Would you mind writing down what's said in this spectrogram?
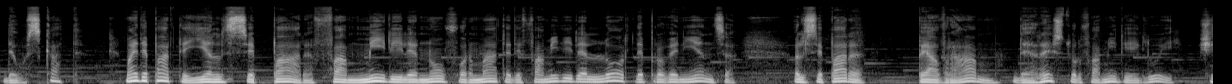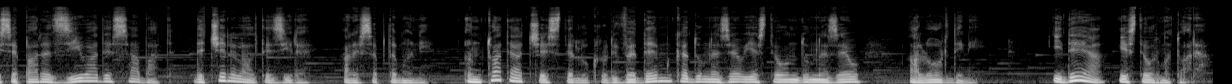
de uscat. Mai departe, el separă familiile nou formate de familiile lor de proveniență, îl separă pe Avraam de restul familiei lui și separă ziua de sabat de celelalte zile ale săptămânii. În toate aceste lucruri vedem că Dumnezeu este un Dumnezeu al ordinii. Ideea este următoarea.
